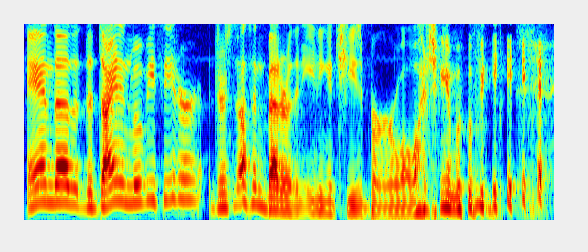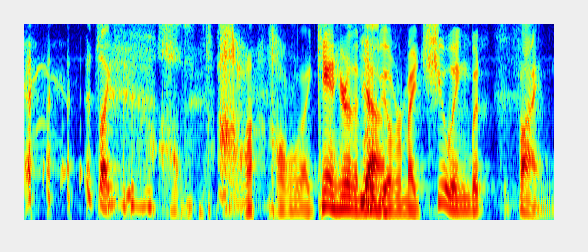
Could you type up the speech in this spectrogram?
And uh, the, the Dine In Movie Theater, there's nothing better than eating a cheeseburger while watching a movie. it's like, I can't hear the movie Yeah. over my chewing, but fine.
